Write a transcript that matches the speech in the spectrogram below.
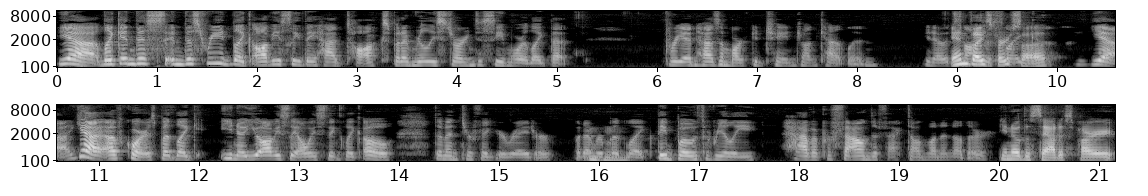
Yeah, like in this in this read, like obviously they had talks, but I'm really starting to see more like that. Brienne has a marked change on Catelyn. You know, it's And vice just, like- versa. Yeah, yeah, of course, but like you know, you obviously always think like, oh, the mentor figure, right, or whatever. But Mhm. like they both really have a profound effect on one another. You know, the saddest part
